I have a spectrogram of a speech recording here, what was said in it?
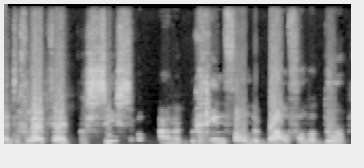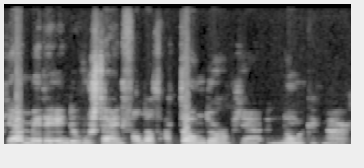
En tegelijkertijd precies aan het begin van de bouw van dat dorpje, midden in de woestijn van dat atoomdorpje, noem ik het maar.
